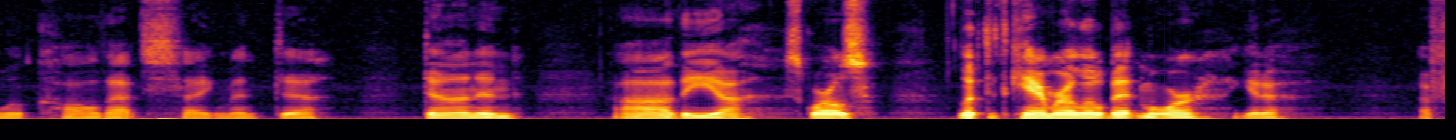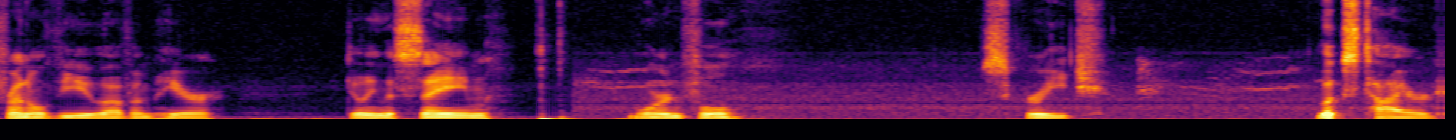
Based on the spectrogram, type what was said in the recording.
we'll call that segment uh, done. And ah, the uh, squirrels looked at the camera a little bit more. You get a, a frontal view of them here. Doing the same mournful screech. Looks tired.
